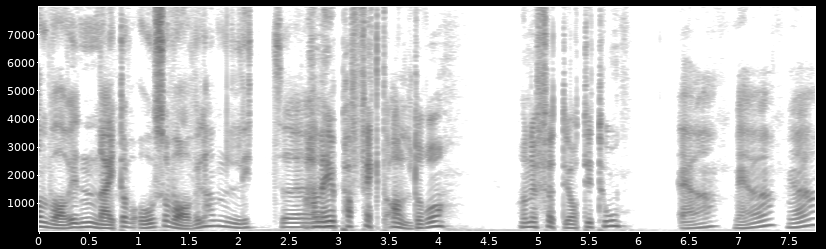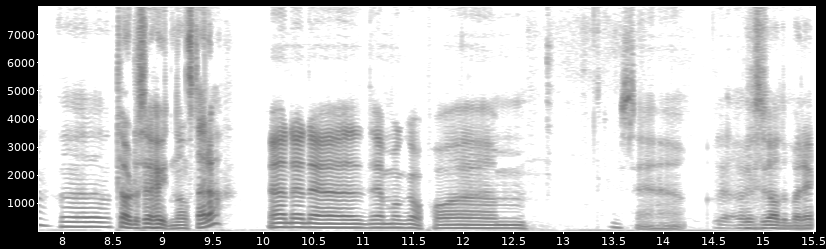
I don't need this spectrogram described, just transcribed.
Han var vel Night of O, så var vel han litt uh... Han er jo perfekt alder òg. Han er født i 82. Ja, ja, ja. Uh, klarer du å se høyden hans der, da? Ja, det, det, det må gå på um, Skal vi se her Hvis du hadde bare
